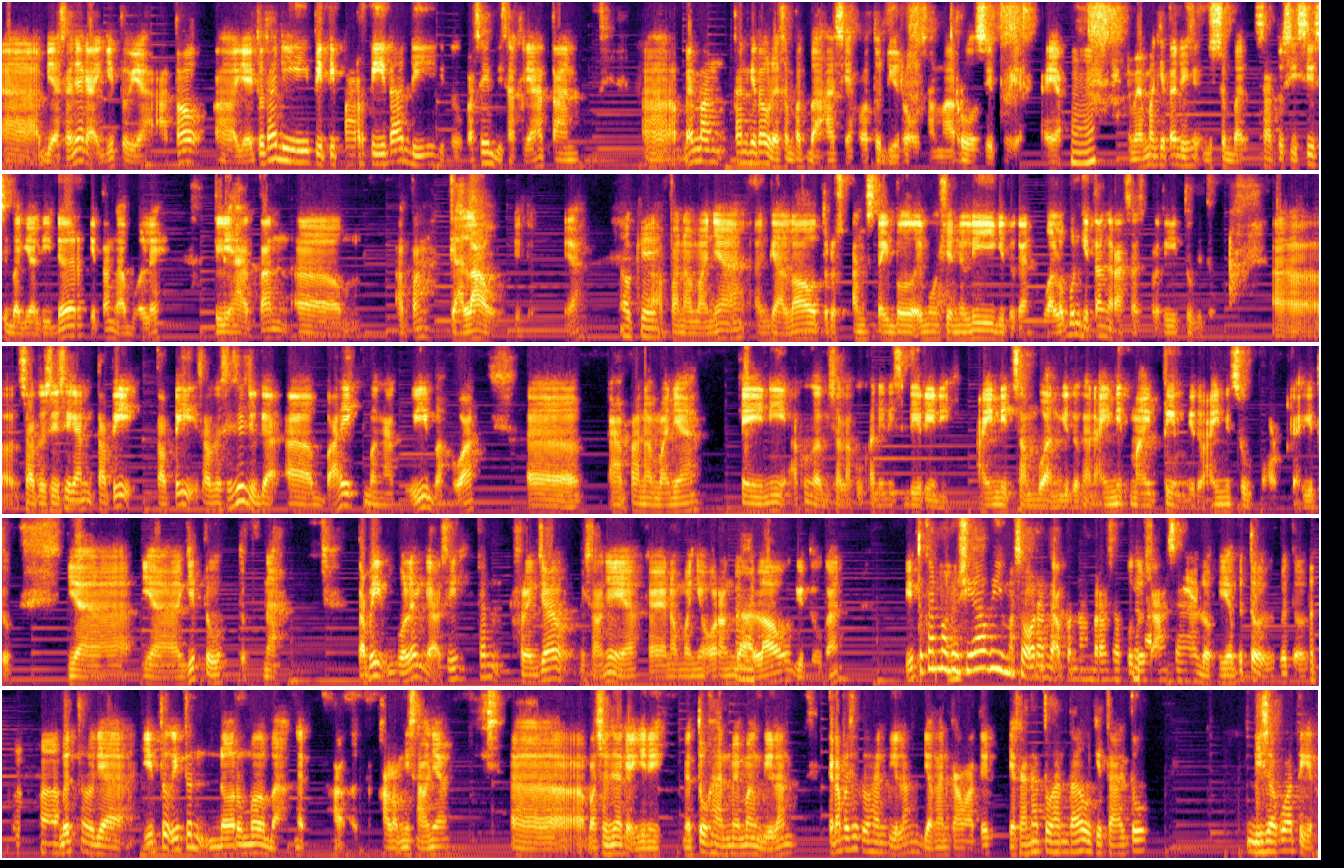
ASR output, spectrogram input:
uh, biasanya kayak gitu ya. Atau uh, ya itu tadi PT party tadi gitu. Pasti bisa kelihatan Uh, memang kan kita udah sempat bahas ya waktu di role sama rules itu ya kayak hmm. ya memang kita di, di seba, satu sisi sebagai leader kita nggak boleh kelihatan um, apa galau gitu ya okay. apa namanya galau terus unstable emotionally gitu kan walaupun kita ngerasa seperti itu gitu uh, satu sisi kan tapi tapi satu sisi juga uh, baik mengakui bahwa uh, apa namanya eh ini aku nggak bisa lakukan ini sendiri nih. I need someone gitu kan. I need my team gitu. I need support kayak gitu. Ya ya gitu. Nah tapi boleh nggak sih? Kan Frenja misalnya ya kayak namanya orang hmm. galau gitu kan. Itu kan manusiawi. Masa orang nggak pernah merasa putus iya. asa loh? Ya betul betul. Betul, ya. Itu itu normal banget. Kalau misalnya uh, maksudnya kayak gini nah, Tuhan memang bilang kenapa sih Tuhan bilang jangan khawatir? Ya karena Tuhan tahu kita itu bisa khawatir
